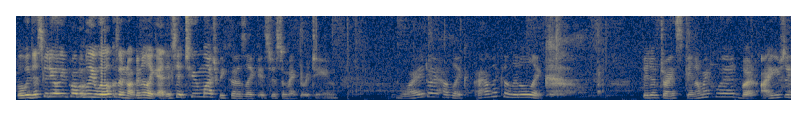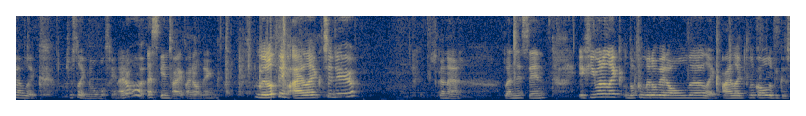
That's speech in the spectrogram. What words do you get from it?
But with this video, you probably will because I'm not going to like edit it too much because like it's just a makeup routine. Why do I have like, I have like a little like bit of dry skin on my forehead, but I usually have like just like normal skin. I don't have a skin type, I don't think. Little thing I like to do, just gonna blend this in if you want to like look a little bit older, like I like to look older because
